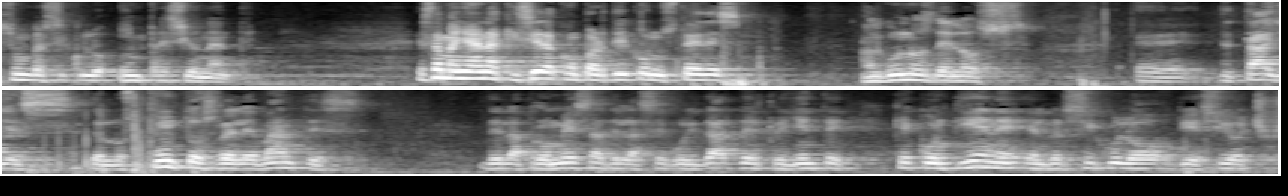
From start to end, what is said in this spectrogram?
es un versículo impresionante. Esta mañana quisiera compartir con ustedes algunos de los eh, detalles, de los puntos relevantes de la promesa de la seguridad del creyente que contiene el versículo 18.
